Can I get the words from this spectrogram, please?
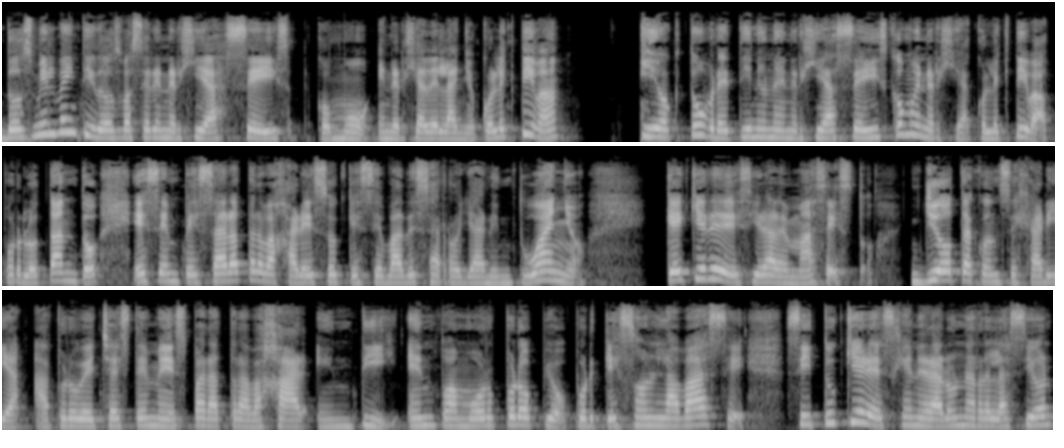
2022 va a ser energía 6 como energía del año colectiva. Y octubre tiene una energía 6 como energía colectiva, por lo tanto, es empezar a trabajar eso que se va a desarrollar en tu año. ¿Qué quiere decir además esto? Yo te aconsejaría, aprovecha este mes para trabajar en ti, en tu amor propio, porque son la base. Si tú quieres generar una relación,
